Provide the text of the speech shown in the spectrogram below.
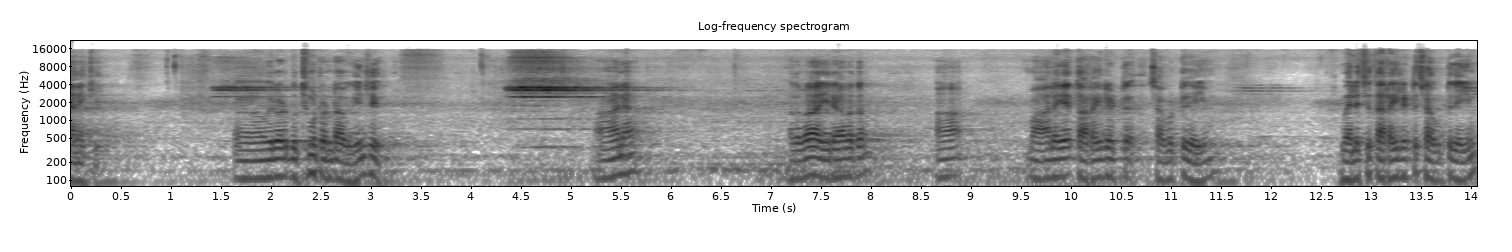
ആനയ്ക്ക് ഒരുപാട് ബുദ്ധിമുട്ടുണ്ടാവുകയും ചെയ്തു. ആന അഥവാ ഐരാവതം ആ മാലയെ തറയിലിട്ട് ചവിട്ടുകയും വലിച്ച് തറയിലിട്ട് ചവിട്ടുകയും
